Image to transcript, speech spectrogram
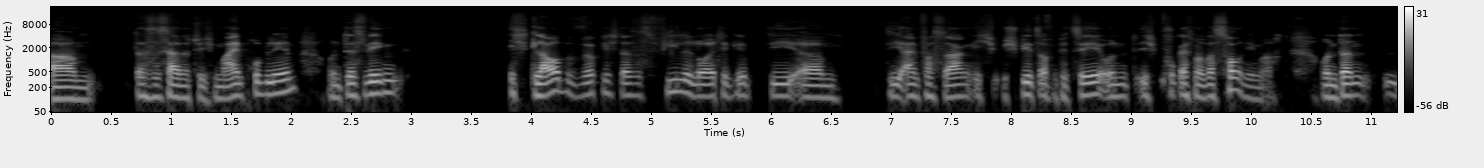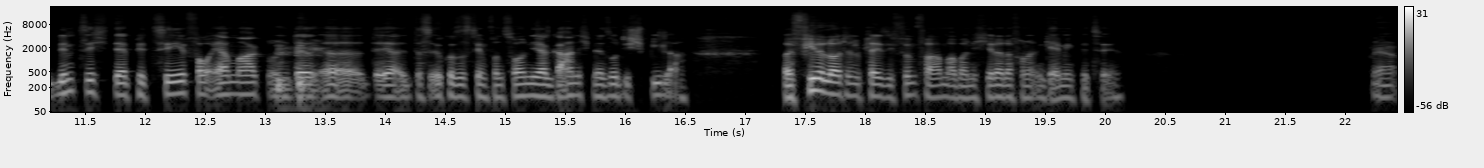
ähm, das ist ja natürlich mein Problem und deswegen ich glaube wirklich, dass es viele Leute gibt, die, ähm die einfach sagen: „Ich spiele jetzt auf dem PC und ich gucke erst mal, was Sony macht.“ Und dann nimmt sich der PC-VR-Markt und der, äh, der das Ökosystem von Sony ja gar nicht mehr so die Spieler. Weil viele Leute eine PlayStation 5 haben, aber nicht jeder davon hat 'n Gaming-PC. Ja.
